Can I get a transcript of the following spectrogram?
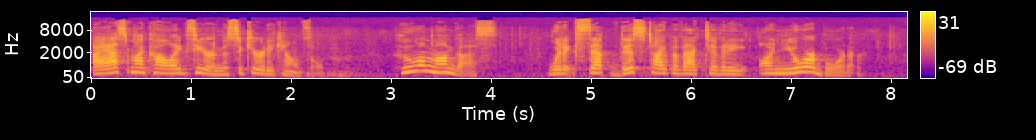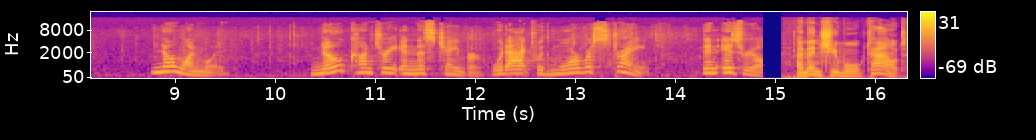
I asked my colleagues here in the Security Council who among us would accept this type of activity on your border? No one would. No country in this chamber would act with more restraint than Israel. And then she walked out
